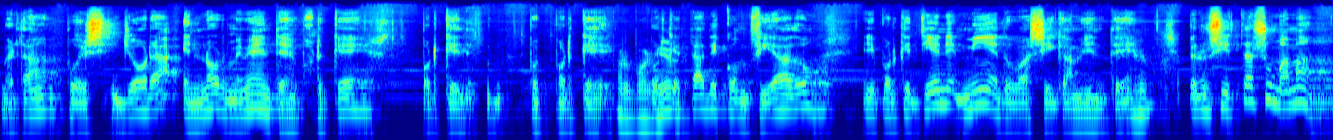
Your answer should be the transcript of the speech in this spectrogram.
¿verdad? Pues llora enormemente. ¿Por qué? Porque, pues porque, porque está desconfiado y porque tiene miedo, básicamente. Pero si está su mamá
